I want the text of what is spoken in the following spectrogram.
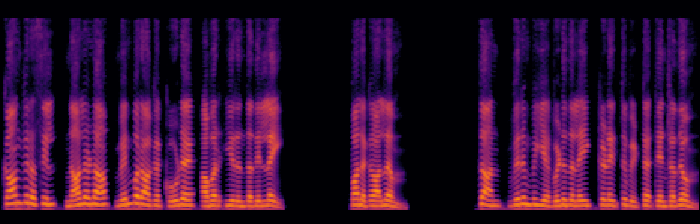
காங்கிரஸில் நாலனா மெம்பராக கூட அவர் இருந்ததில்லை. பலகாலம் தான் விரும்பிய விடுதலை கிடைத்துவிட்டதென்றதும்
